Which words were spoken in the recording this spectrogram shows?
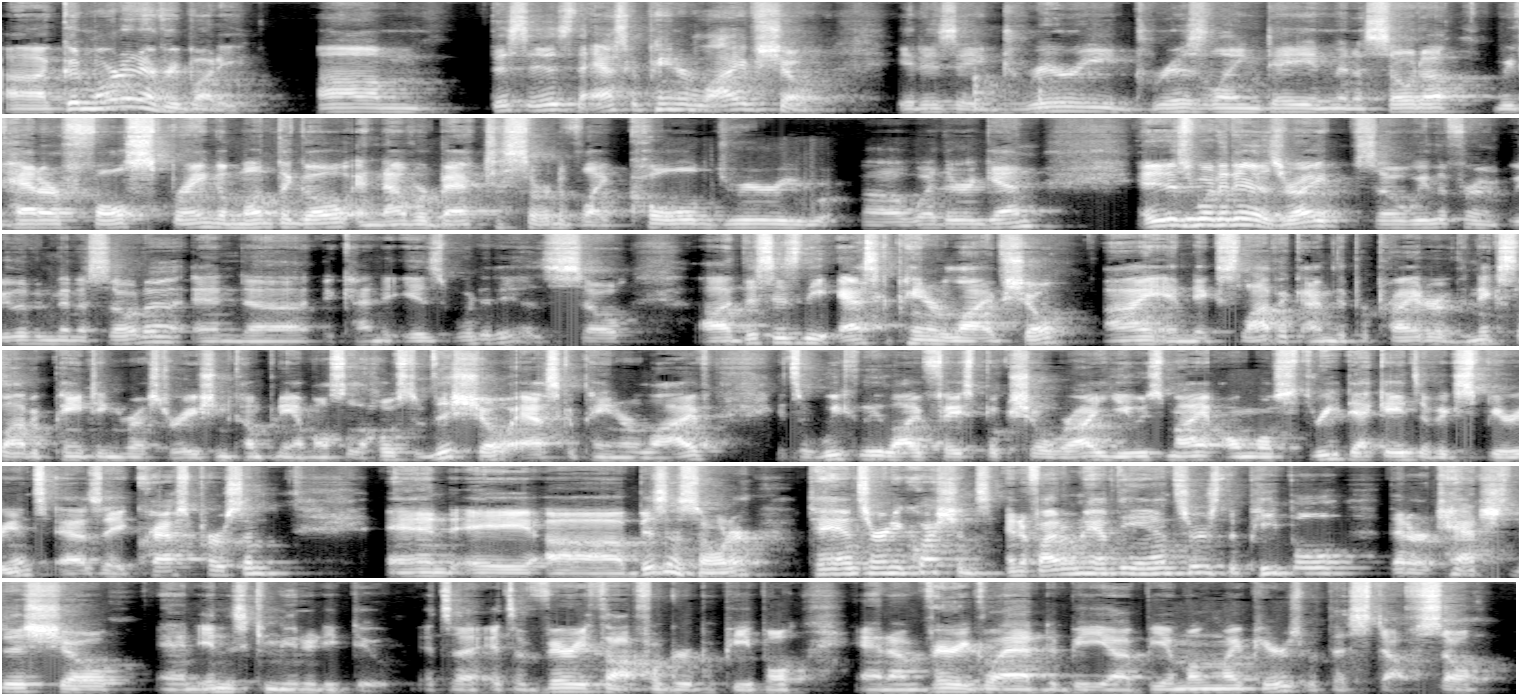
Uh, good morning, everybody. Um, this is the Ask a Painter live show. It is a dreary, drizzling day in Minnesota. We've had our fall spring a month ago, and now we're back to sort of like cold, dreary uh, weather again. And it is what it is, right? So we live for we live in Minnesota, and uh, it kind of is what it is. So uh, this is the Ask a Painter live show. I am Nick Slavik. I'm the proprietor of the Nick Slavik Painting Restoration Company. I'm also the host of this show, Ask a Painter Live. It's a weekly live Facebook show where I use my almost three decades of experience as a craftsperson and a uh, business owner to answer any questions. And if I don't have the answers, the people that are attached to this show and in this community do. It's a it's a very thoughtful group of people, and I'm very glad to be uh, be among my peers with this stuff. So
